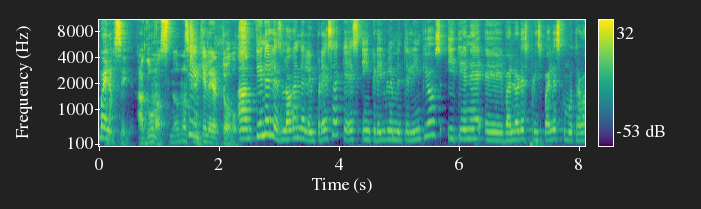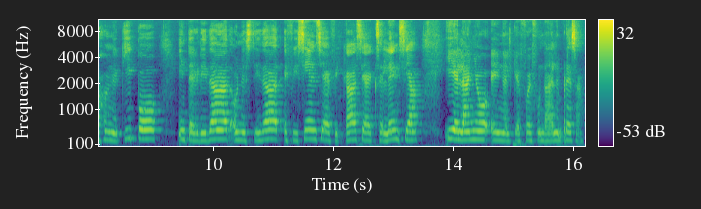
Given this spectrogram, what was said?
Bueno. ¿Qué dice? Algunos, no, no Sí. tienen que leer todos. Am, tiene el eslogan de la empresa que es increíblemente limpios y tiene eh, valores principales como trabajo en equipo, integridad, honestidad, eficiencia, eficacia, excelencia y el año en el que fue fundada la empresa.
